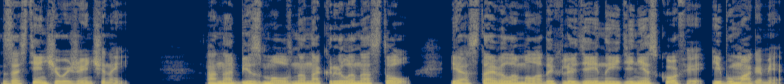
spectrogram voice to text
застенчивой женщиной. Она безмолвно накрыла на стол и оставила молодых людей наедине с кофе и бумагами.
